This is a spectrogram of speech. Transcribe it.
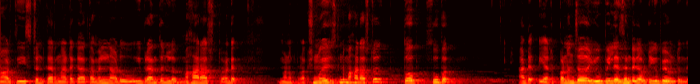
north eastern Karnataka Tamil Nadu ఈ ప్రాంతంలో మహారాష్ట్ర అంటే మన ప్రొడక్షన్ వైజ్ మహారాష్ట్ర తోప్ సూపర్ అంటే ఎప్పటి నుంచో యూపీ లెజెండ్ కాబట్టి యూపీ ఉంటుంది.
